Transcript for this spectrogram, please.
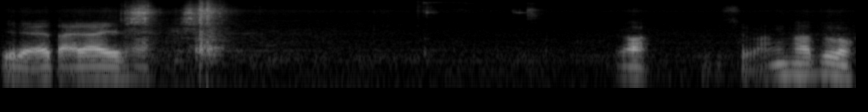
Chỉ để tại đây thôi. Rồi sẽ bắn hết luôn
